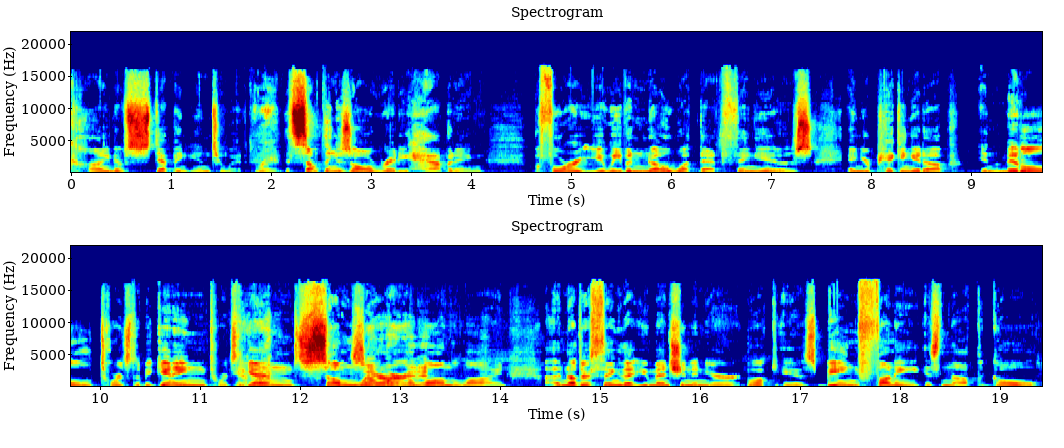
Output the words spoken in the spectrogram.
kind of stepping into it. Right. That something is already happening before you even know what that thing is, and you're picking it up in the middle, towards the beginning, towards the Yeah, right. end, somewhere, Somewhere along the line. Another thing that you mention in your book is being funny is not the goal.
